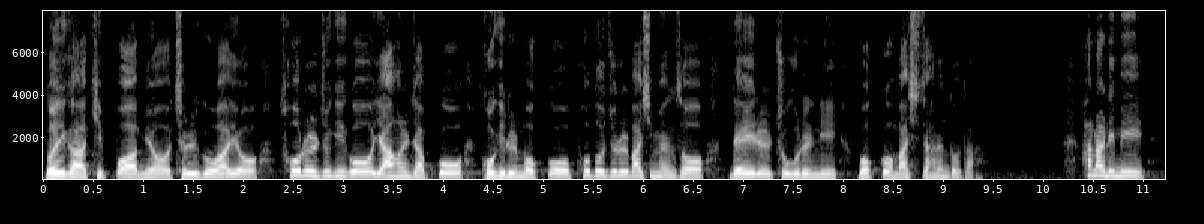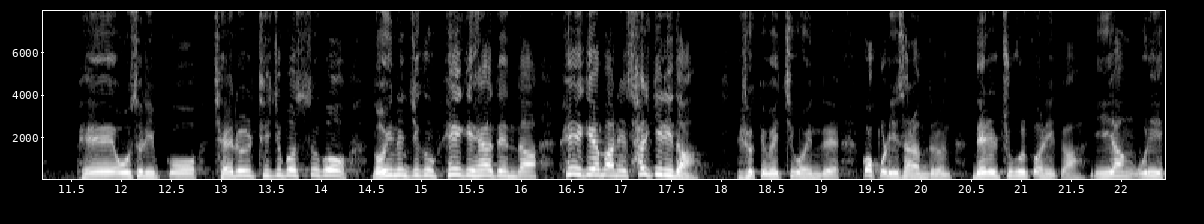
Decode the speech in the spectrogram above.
너희가 기뻐하며 즐거워하여 소를 죽이고 양을 잡고 고기를 먹고 포도주를 마시면서 내일 죽으리니 먹고 마시자 하는도다. 하나님이 배에 옷을 입고 죄를 뒤집어 쓰고 너희는 지금 회개해야 된다. 회개만이 살 길이다. 이렇게 외치고 있는데 거꾸로 이 사람들은 내일 죽을 거니까 이 양 우리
